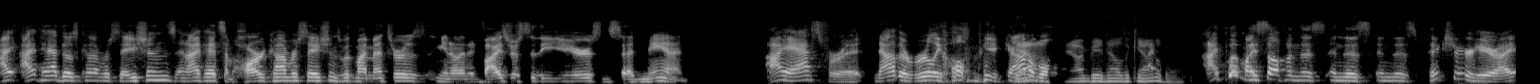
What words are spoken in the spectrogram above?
I, I've had those conversations and I've had some hard conversations with my mentors, you know, and advisors through the years and said, man, I asked for it. Now they're really holding me accountable. Yeah, I'm being held accountable. I, I, put myself in this in this in this picture here. I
